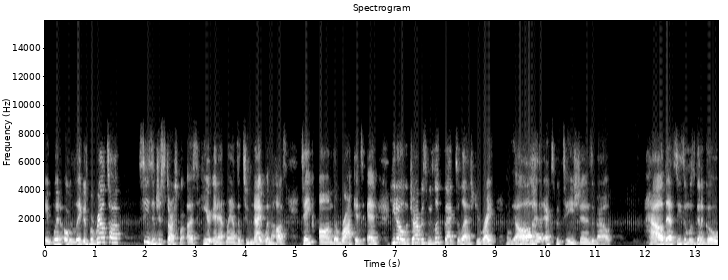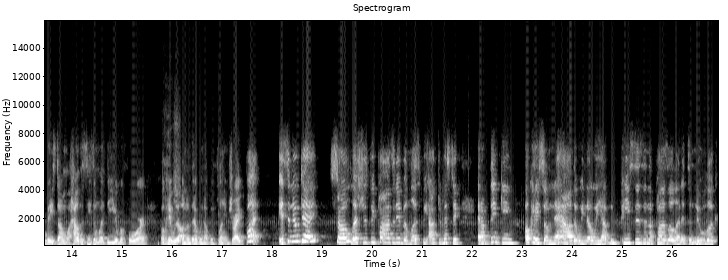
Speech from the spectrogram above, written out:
a, win over the Lakers. But real talk, season just starts for us here in Atlanta tonight when the Hawks take on the Rockets. And, you know, Jarvis, we look back to last year, right? And we all mm-hmm. had expectations about how that season was going to go based on how the season went the year before. Okay, yes. we all know that went up in flames, right? But it's a new day. So let's just be positive and let's be optimistic. And I'm thinking, okay, so now that we know we have new pieces in the puzzle and it's a new look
